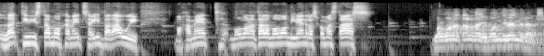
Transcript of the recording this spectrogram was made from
l'activista Mohamed Said Badawi. Mohamed, molt bona tarda, molt bon divendres, com estàs? Molt bona tarda i bon divendres.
